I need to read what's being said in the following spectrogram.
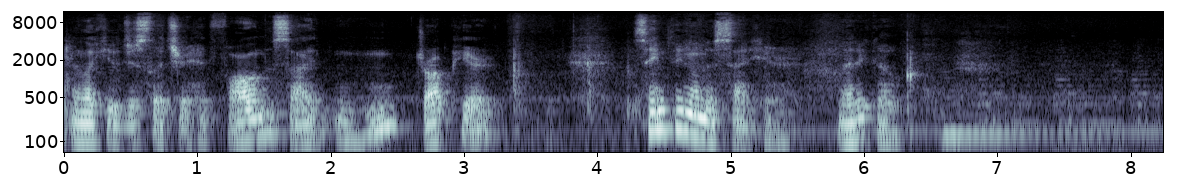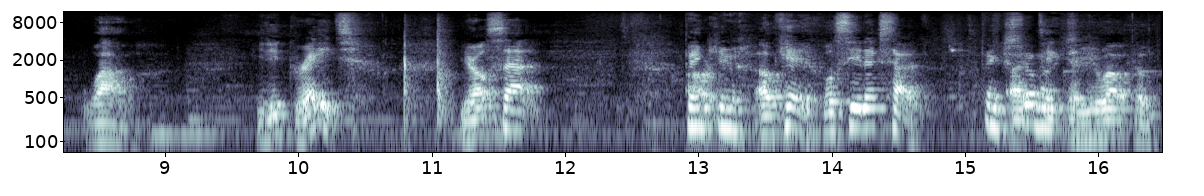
I'd like you to just let your head fall on the side. hmm Drop here. Same thing on this side here. Let it go. Wow. You did great. You're all set. Thank All- you. Okay, we'll see you next time. Thanks All so right, take much. care. You're welcome.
